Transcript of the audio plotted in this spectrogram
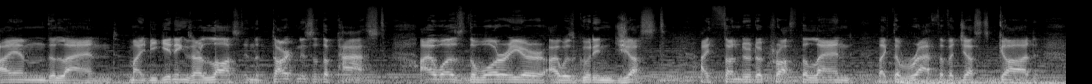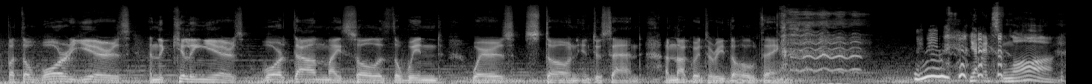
I am the land. My beginnings are lost in the darkness of the past. I was the warrior, I was good and just. I thundered across the land like the wrath of a just god. But the war years and the killing years wore down my soul as the wind wears stone into sand. I'm not going to read the whole thing. Yeah, it's long.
